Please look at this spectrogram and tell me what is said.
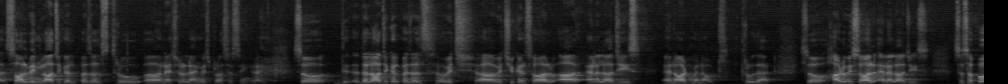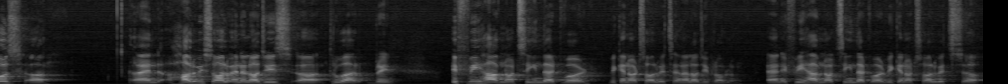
solving logical puzzles through natural language processing, right? So the, the logical puzzles which, which you can solve are analogies, and odd man outs through that. So how do we solve analogies? So suppose, uh, and how do we solve analogies uh, through our brain? If we have not seen that word, we cannot solve its analogy problem. And if we have not seen that word, we cannot solve its uh,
